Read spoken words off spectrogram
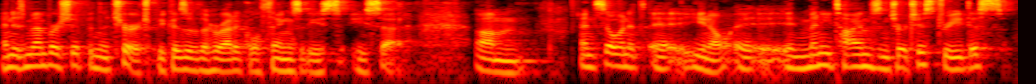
and his membership in the church because of the heretical things that he's he said? Um, and so, in it, uh, you know, in many times in church history, this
